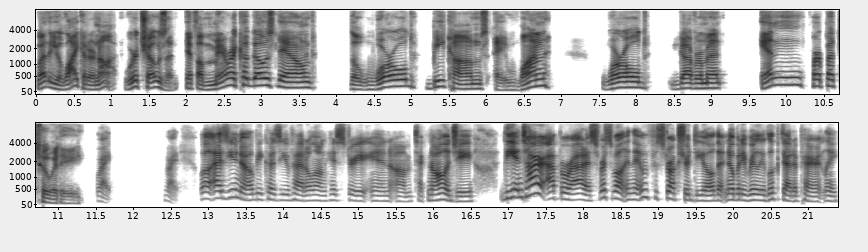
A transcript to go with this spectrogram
whether you like it or not. We're chosen. If America goes down, the world becomes a one world government in perpetuity. Right. Well, as you know, because you've had a long history in um, technology, the entire apparatus, first of all, in the infrastructure deal that nobody really looked at, apparently,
